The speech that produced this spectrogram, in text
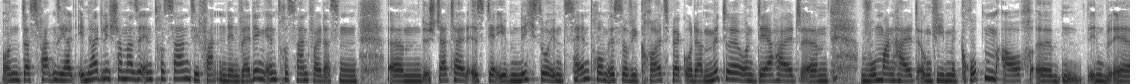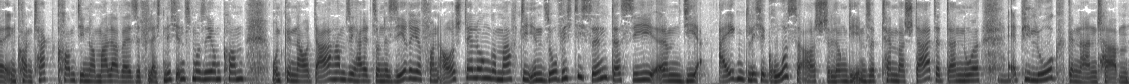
Und das fanden sie halt inhaltlich schon mal sehr interessant. Sie fanden den Wedding interessant, weil das ein ähm, Stadtteil ist, der eben nicht so im Zentrum ist, so wie Kreuzberg oder Mitte und der halt, ähm, wo man halt irgendwie mit Gruppen auch äh, in, äh, in Kontakt kommt, die normalerweise vielleicht nicht ins Museum kommen. Und genau da haben sie halt so eine Serie von Ausstellungen gemacht, die ihnen so wichtig sind, dass sie ähm, die eigentliche große Ausstellung, die im September startet, dann nur. Epilog genannt haben.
